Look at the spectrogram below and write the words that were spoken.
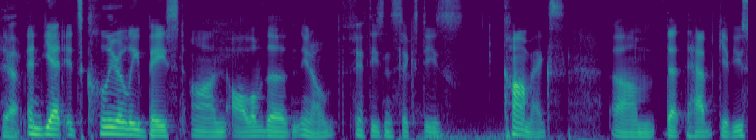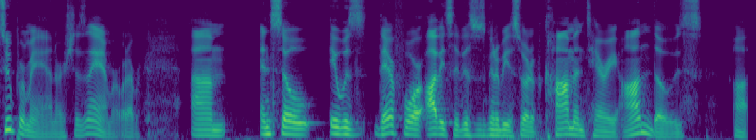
Yeah. And yet, it's clearly based on all of the you know 50s and 60s comics um, that have give you Superman or Shazam or whatever. Um, and so it was therefore obviously this was going to be a sort of commentary on those uh,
